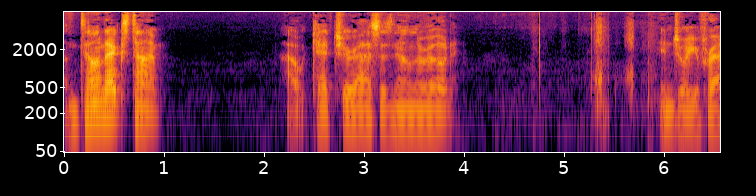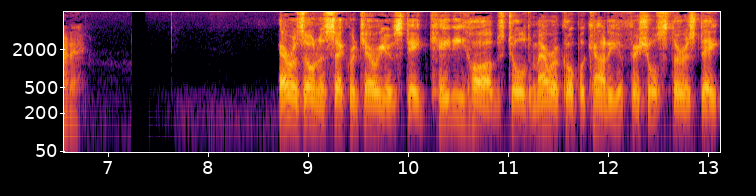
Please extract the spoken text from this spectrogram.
Until next time, I will catch your asses down the road. Enjoy your Friday. Arizona Secretary of State Katie Hobbs told Maricopa County officials Thursday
